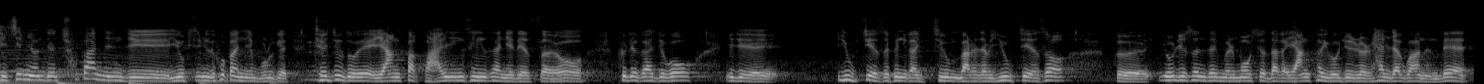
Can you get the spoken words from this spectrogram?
칠십 년대 초반인지 육십 년대 후반인지 모르게 제주도에 양파 과잉 생산이 됐어요. 그래가지고 이제 육지에서 그러니까 지금 말하자면 육지에서 그 요리 선생님을 모셔다가 양파 요리를 하려고 하는데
